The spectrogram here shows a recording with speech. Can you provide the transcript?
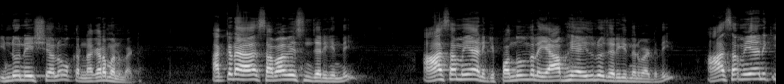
ఇండోనేషియాలో ఒక నగరం అనమాట అక్కడ సమావేశం జరిగింది. ఆ సమయానికి పంతొమ్మిది వందల యాభై ఐదులో జరిగిందనమాట ఇది. ఆ సమయానికి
